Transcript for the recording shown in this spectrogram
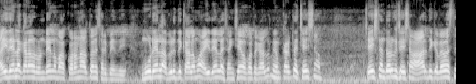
ఐదేళ్ళ కాలం రెండేళ్ళు మా కరోనాతోనే సరిపోయింది. మూడేళ్ళ అభివృద్ధి కాలము ఐదేళ్ళ సంక్షేమ పథకాలు మేము కరెక్ట్గా చేసినాం. చేసినంత వరకు చేసినాం. ఆర్థిక వ్యవస్థ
